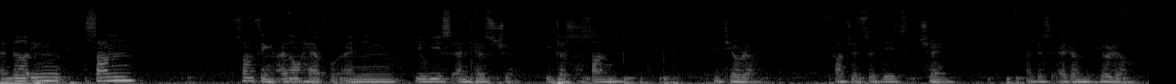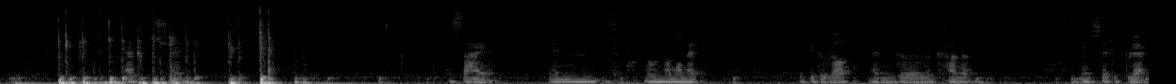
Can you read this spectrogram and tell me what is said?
And uh, in some something I don't have any UVs and texture. It's just some material such as this chain. I just add a material. Add chain. Aside. And it's no normal map a bit rough and uh, the color you can set it black.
